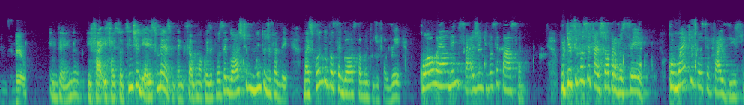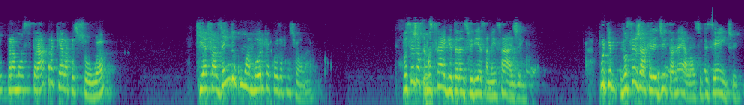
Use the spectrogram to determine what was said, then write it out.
entendeu? Entendo. E, fa e faz todo sentido. E é isso mesmo. Tem que ser alguma coisa que você goste muito de fazer. Mas quando você gosta muito de fazer, qual é a mensagem que você passa? Porque se você faz só para você, como é que você faz isso para mostrar para aquela pessoa que é fazendo com amor que a coisa funciona. Você já consegue transferir essa mensagem? Porque você já acredita nela o suficiente?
